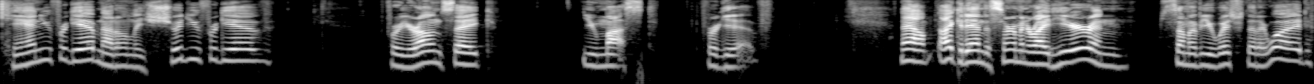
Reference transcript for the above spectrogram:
can you forgive, not only should you forgive, for your own sake, you must forgive. Now, I could end the sermon right here, and some of you wish that I would.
